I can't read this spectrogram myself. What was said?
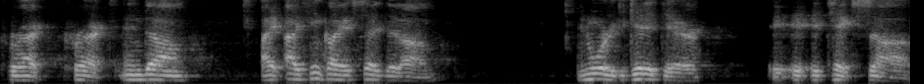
Correct, correct. And um, I, I think, like I said, that um, in order to get it there, it, it, it takes uh,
